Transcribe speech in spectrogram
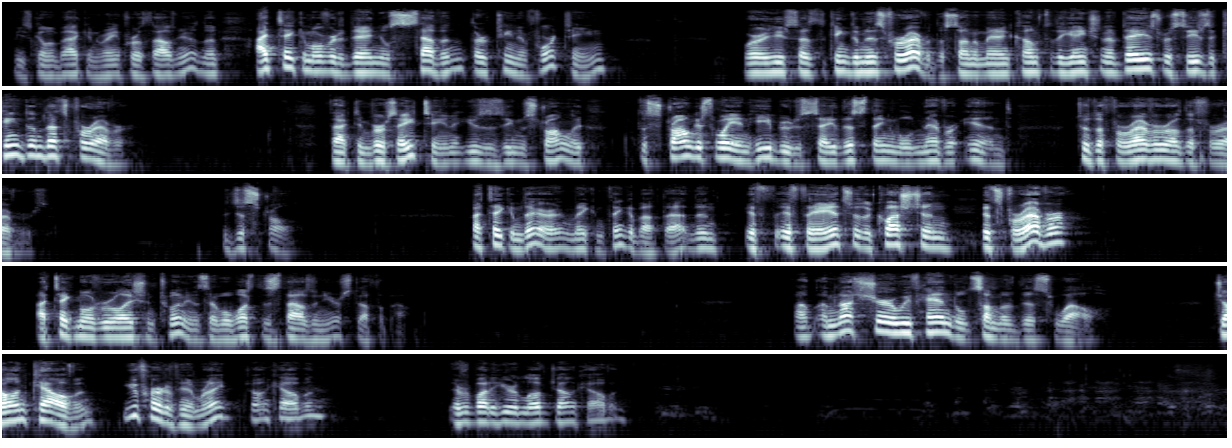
He's coming back and reign for a thousand years. And then I'd take him over to Daniel 7, 13, and 14 where he says the kingdom is forever. The Son of Man comes to the Ancient of Days, receives a kingdom that's forever. In fact, in verse 18, it uses even strongly the strongest way in Hebrew to say this thing will never end to the forever of the forevers. It's just strong. I take them there and make them think about that. And then if, if they answer the question, it's forever, I take them over to Revelation 20 and say, well, what's this thousand year stuff about? I'm not sure we've handled some of this well. John Calvin, you've heard of him, right? John Calvin? Everybody here love John Calvin?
